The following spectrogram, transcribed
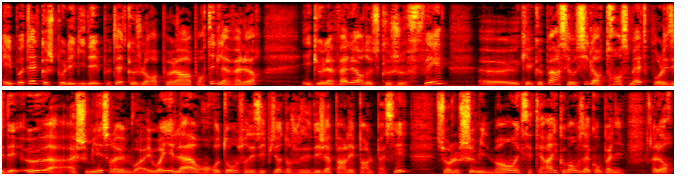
et peut-être que je peux les guider, peut-être que je leur peux leur apporter de la valeur et que la valeur de ce que je fais euh, quelque part, c'est aussi leur transmettre pour les aider eux à, cheminer sur la même voie. Et vous voyez, là, on retombe sur des épisodes dont je vous ai déjà parlé par le passé, sur le cheminement, etc., et comment vous accompagner. Alors,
